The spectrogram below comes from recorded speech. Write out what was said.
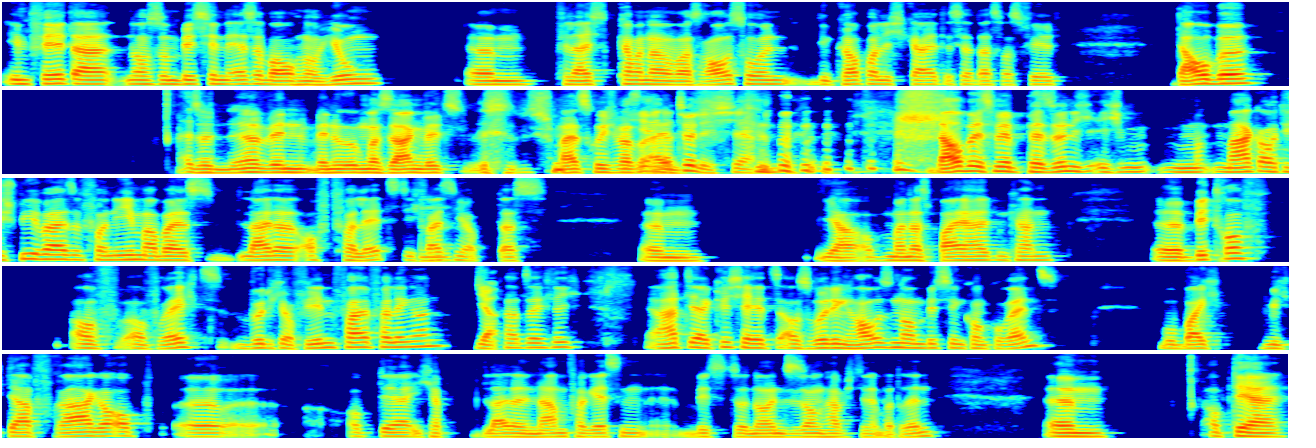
Ihm fehlt da noch so 'n bisschen er ist aber auch noch jung. Ähm, vielleicht kann man da noch was rausholen. Die Körperlichkeit ist ja das, was fehlt. Daube also, ne, wenn wenn du irgendwas sagen willst, schmeiß ruhig was Ja, ein. natürlich, ja. Daube ist mir persönlich ich m mag auch die Spielweise von ihm, aber er ist leider oft verletzt. Ich Mhm. weiß nicht, ob das ähm, ja, ob man das beibehalten kann. Äh, Bittroff auf auf rechts würde ich auf jeden Fall verlängern, Ja. tatsächlich. Er hat ja kriegt ja jetzt aus Rödinghausen noch 'n bisschen Konkurrenz, wobei ich mich da frage, ob äh, ob der ich habe leider den Namen vergessen, bis zur neuen Saison habe ich den aber drin. Ähm, ob der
